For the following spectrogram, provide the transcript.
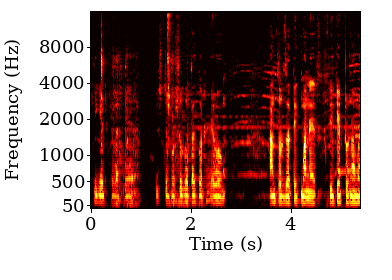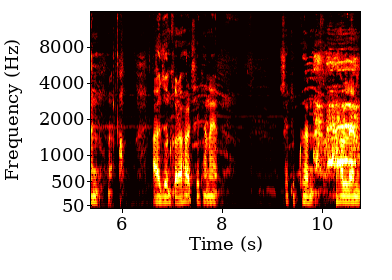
ক্রিকেট খেলাকে পৃষ্ঠপোষকতা করে এবং আন্তর্জাতিক মানের ক্রিকেট টুর্নামেন্ট আয়োজন করা হয়। সেখানে শাকিব খান হারল্যান্ড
